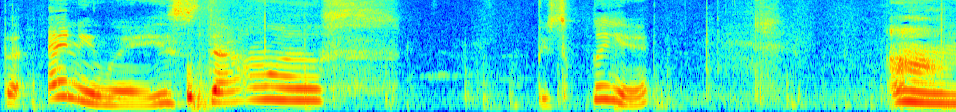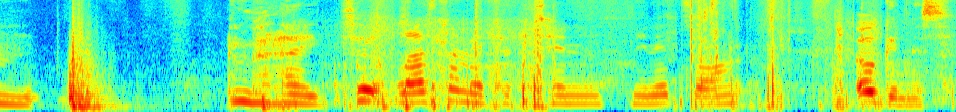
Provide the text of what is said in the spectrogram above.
But anyways, that was basically it. Um, but I took last time I took ten minutes on. Oh goodness.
